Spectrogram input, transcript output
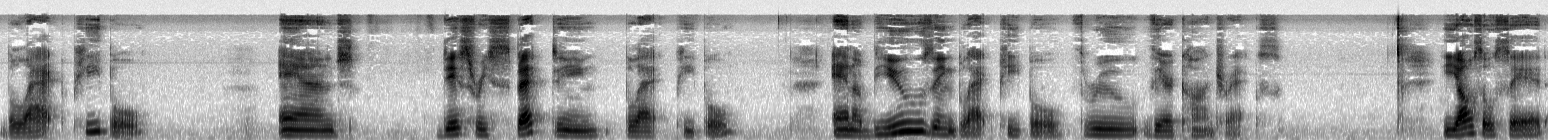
black people and disrespecting black people and abusing black people through their contracts. He also said,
